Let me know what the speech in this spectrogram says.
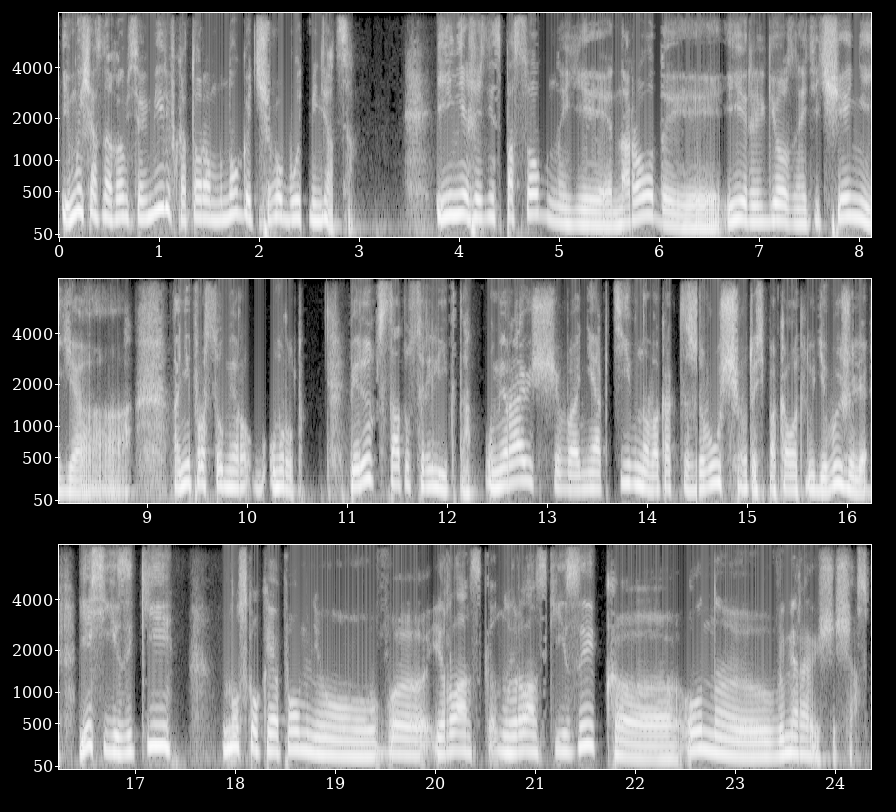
И мы сейчас находимся в мире, в котором много чего будет меняться. И нежизнеспособные народы и религиозные течения, они просто умер, умрут. Перейдут в статус реликта, умирающего, неактивного, как-то живущего, то есть пока вот люди выжили. Есть языки, ну, сколько я помню, в ирландском, ну, ирландский язык, э, он э, вымирающий сейчас.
